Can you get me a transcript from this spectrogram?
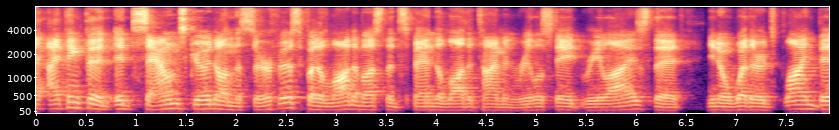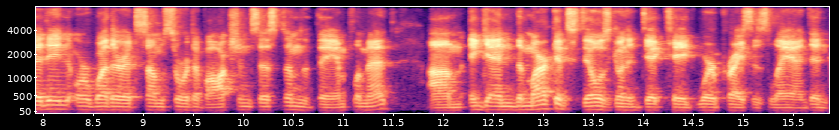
I, I think that it sounds good on the surface, but a lot of us that spend a lot of time in real estate realize that, you know, whether it's blind bidding or whether it's some sort of auction system that they implement, um, again, the market still is going to dictate where prices land. And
